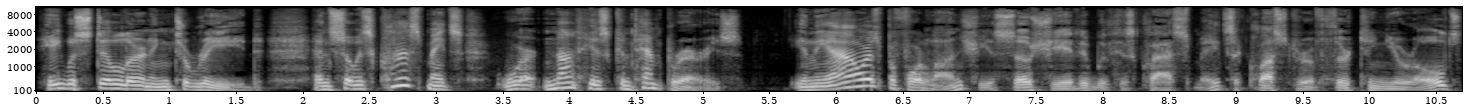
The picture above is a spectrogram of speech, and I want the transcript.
He was still learning to read, and so his classmates were not his contemporaries. In the hours before lunch, he associated with his classmates, a cluster of 13 year olds,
